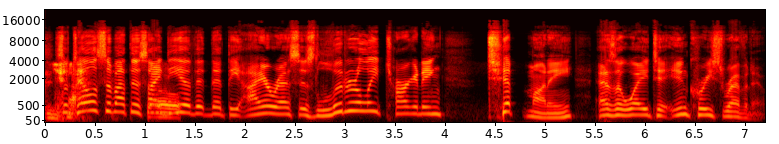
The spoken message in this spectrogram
So tell us about this So- idea that that the IRS is literally targeting tip money as a way to increase revenue.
